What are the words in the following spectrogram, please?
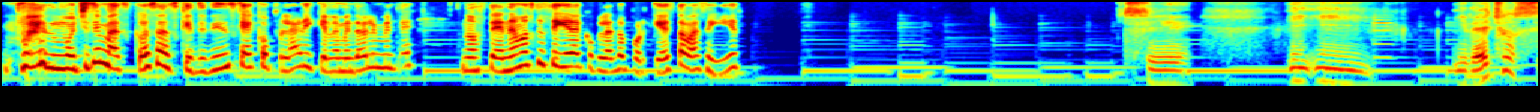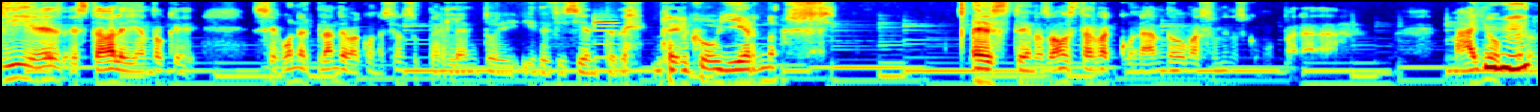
pues muchísimas cosas que te tienes que acoplar y que lamentablemente nos tenemos que seguir acoplando porque esto va a seguir. Sí, y, y, y de hecho sí, estaba leyendo que según el plan de vacunación súper lento y, deficiente del gobierno, este, nos vamos a estar vacunando más o menos como para mayo, pero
